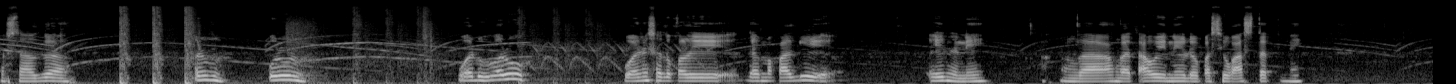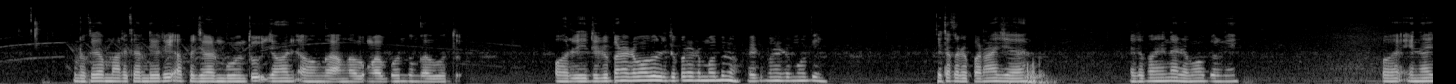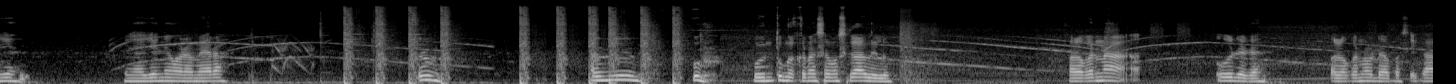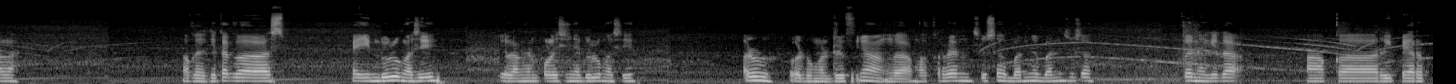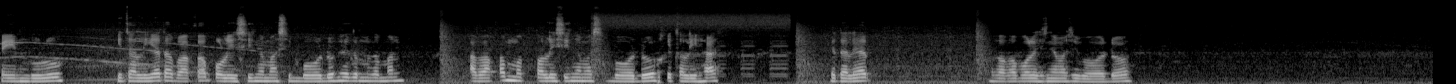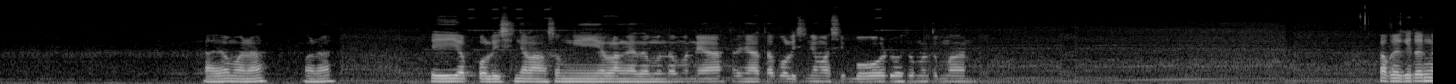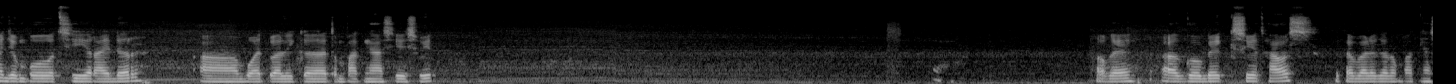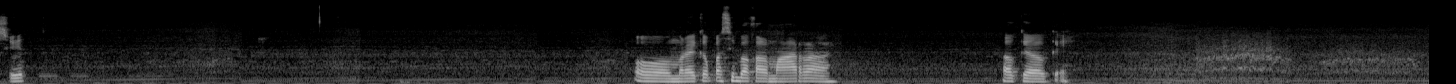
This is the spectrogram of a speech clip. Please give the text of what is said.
Astaga. Aduh. Waduh. Waduh, waduh. Wah ini satu kali tembak lagi. Ini nih nggak nggak tahu ini udah pasti wasted nih udah kita melarikan diri apa jalan buntu? Jangan oh nggak nggak nggak buntu nggak buntu. Oh di, di depan ada mobil di depan ada mobil loh di depan ada mobil. Kita ke depan aja. Di depan ini ada mobil nih. Oh ini aja. Ini aja nih warna merah. Aduh. Aduh. Uh untung nggak kena sama sekali loh. Kalau kena udah dah. Kalau kan udah pasti kalah oke kita ke Spain dulu nggak sih? Hilangin polisinya dulu nggak sih? Aduh waduh ngedriftnya nggak nggak keren. Susah bannya bannya susah. Oke nih kita uh, ke repair paint dulu. Kita lihat apakah polisinya masih bodoh ya teman-teman. Apakah polisinya masih bodoh? Kita lihat. Kita lihat apakah polisinya masih bodoh. Ayo mana mana? Iya polisinya langsung ngilang ya teman-teman ya. Ternyata polisinya masih bodoh teman-teman. Oke kita ngejemput si rider uh, buat balik ke tempatnya si Sweet. Oke okay, uh, go back Sweet House. Kita balik ke tempatnya Sweet Oh, mereka pasti bakal marah. Oke, oke.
